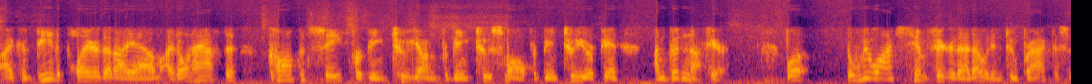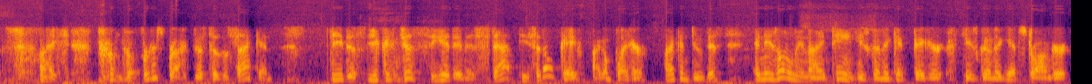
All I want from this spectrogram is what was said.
I can be the player that I am. I don't have to compensate for being too young, for being too small, for being too European. I'm good enough here. Well, we watched him figure that out in two practices, like from the first practice to the second. He just, you can just see it in his step. He said, okay, I can play here. I can do this. And he's only 19. He's going to get bigger. He's going to get stronger.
